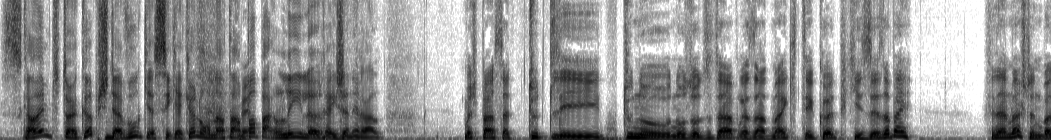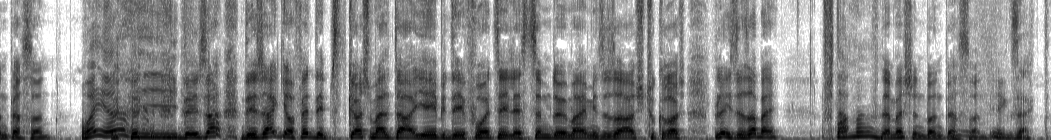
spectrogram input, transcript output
C'est quand même tout un cas, puis je t'avoue que c'est quelqu'un dont on n'entend pas parler, le règle générale. Moi, je pense à toutes les, tous nos, auditeurs présentement qui t'écoutent puis qui se disent Ah ben, finalement, je suis une bonne personne. Oui, hein? des, gens, des gens qui ont fait des petites coches mal taillées, puis des fois, tu sais, l'estime d'eux-mêmes, ils disent Ah, je suis tout croche. Puis là, ils disent Ah ben, finalement, finalement, je suis une bonne personne. Exact.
